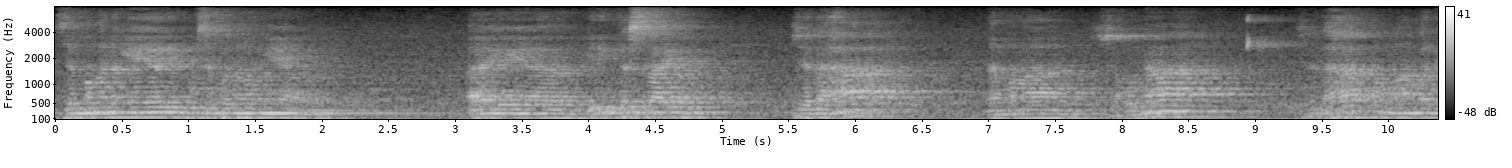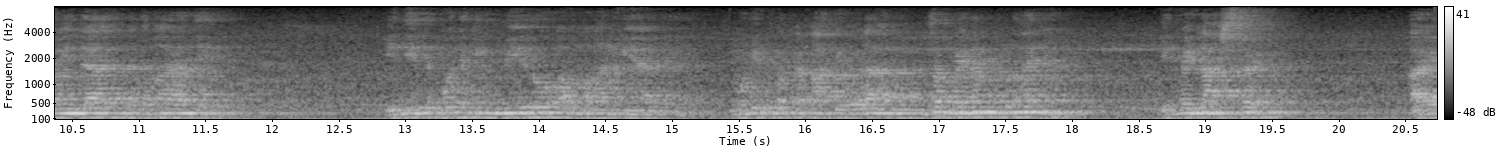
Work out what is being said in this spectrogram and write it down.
sa mga nangyayari po sa panahon ngayon ay uh, iligtas tayo sa lahat ng mga sakuna, sa lahat ng mga kalamidad na dumarating. Hindi na po naging biro ang mga nangyayari. Ngunit pagkakatiwalaan sa may niyo, in my last term, ay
